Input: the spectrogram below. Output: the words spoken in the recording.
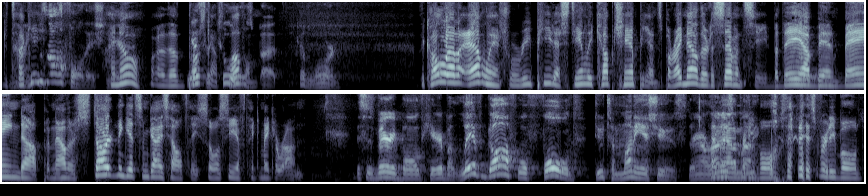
Kentucky? he was awful this year. I know uh, the He pro has the scouts love him. but good lord. The Colorado Avalanche will repeat as Stanley Cup champions, but right now they're the seventh seed. But they have been banged up, and now they're starting to get some guys healthy. So we'll see if they can make a run. This is very bold here, but LIV Golf will fold due to money issues. They're going to run That out is of pretty money. bold. That is pretty bold.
